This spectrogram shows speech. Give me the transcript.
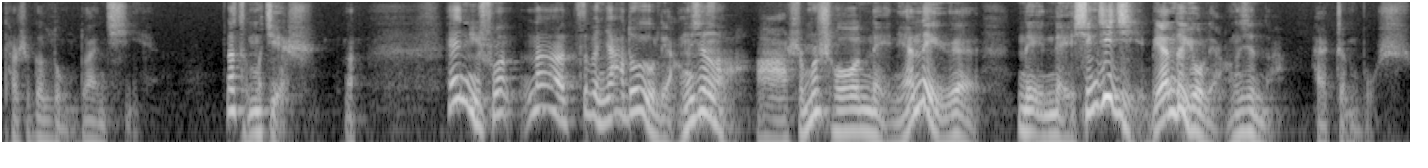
它是个垄断企业，那怎么解释啊？哎，你说那资本家都有良心了啊？什么时候哪年哪月哪哪星期几变得有良心的？还真不是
